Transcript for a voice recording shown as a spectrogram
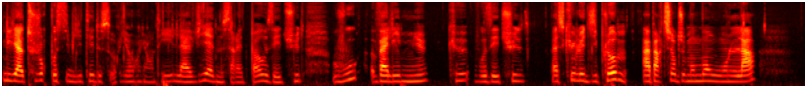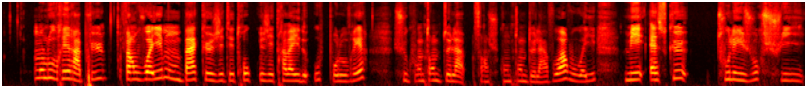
il y a toujours possibilité de se réorienter. La vie, elle ne s'arrête pas aux études. Vous valez mieux que vos études. Parce que le diplôme, à partir du moment où on l'a, on l'ouvrira plus. Enfin, vous voyez mon bac, j'étais j'ai travaillé de ouf pour l'ouvrir. Je suis contente de la, enfin, je suis contente de l'avoir, vous voyez. Mais est-ce que tous les jours je suis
